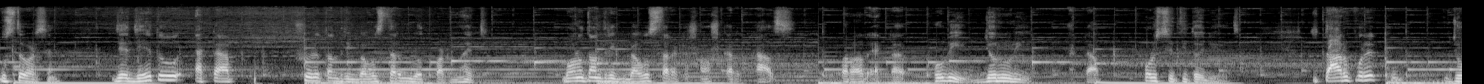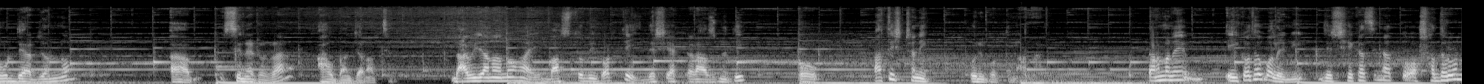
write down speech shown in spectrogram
বুঝতে পারছেন যে যেহেতু একটা স্বৈরতান্ত্রিক ব্যবস্থার মূলোৎপাটন হয়েছে, গণতান্ত্রিক ব্যবস্থার একটা সংস্কার কাজ করার একটা খুবই জরুরি একটা পরিস্থিতি তৈরি হয়েছে। তার উপরে খুব জোর দেওয়ার জন্য সিনেটররা আহ্বান জানাচ্ছেন। দাবি জানানো হয়, বাস্তবিক অর্থেই দেশে একটা রাজনৈতিক ও প্রাতিষ্ঠানিক পরিবর্তন আনা। তার মানে এই কথা বলেনি যে শেখ হাসিনা তো অসাধারণ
